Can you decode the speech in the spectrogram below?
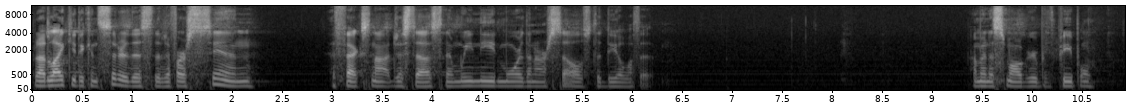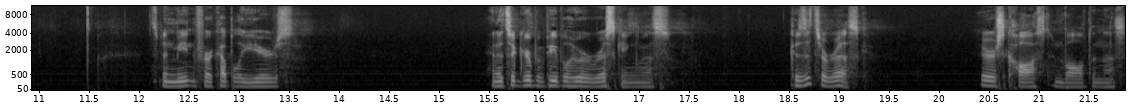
But I'd like you to consider this that if our sin affects not just us, then we need more than ourselves to deal with it. I'm in a small group of people. It's been meeting for a couple of years. And it's a group of people who are risking this because it's a risk. There's cost involved in this.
